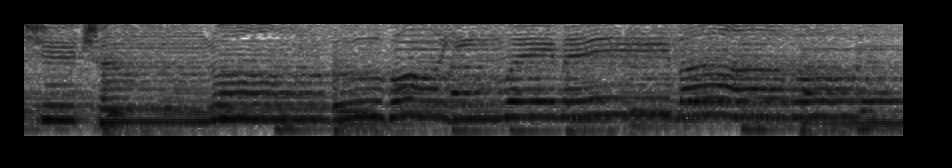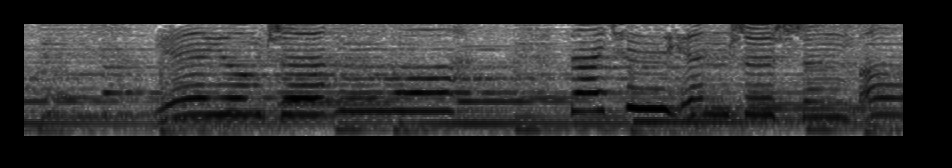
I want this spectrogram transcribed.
许承诺不过因为没把握，别用沉默再去掩饰什么。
